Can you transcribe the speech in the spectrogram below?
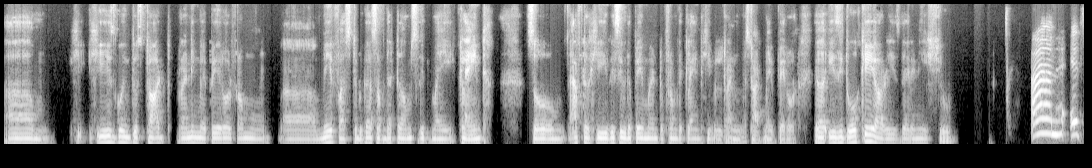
um, he, he is going to start running my payroll from May 1st because of the terms with my client. So after he received the payment from the client, he will run start my payroll. Uh, is it okay or is there any issue? Um, it's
